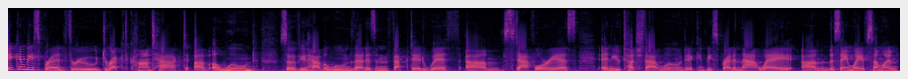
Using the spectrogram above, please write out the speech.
It can be spread through direct contact of a wound. So if you have a wound that is infected with um, Staph aureus and you touch that wound, it can be spread in that way. Um, the same way if someone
